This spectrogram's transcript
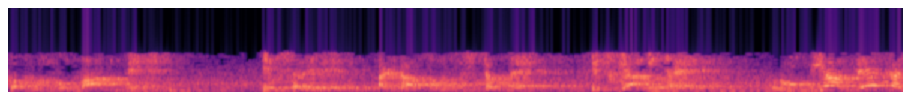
تو ہم اس کو مانتے ہیں۔ ایکس رے ہے الٹرا ساؤنڈ سسٹم ہے، اسکیننگ ہے۔ روپیہ دے کر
